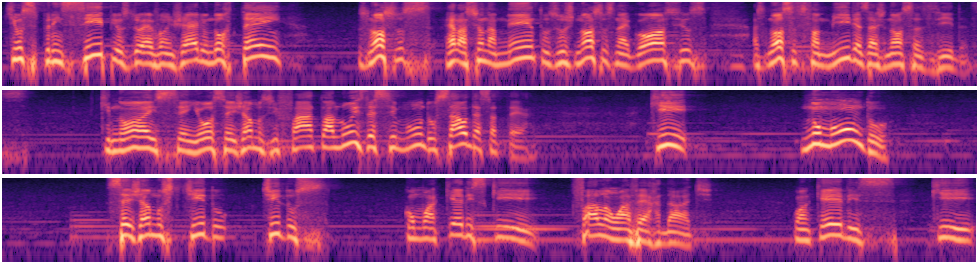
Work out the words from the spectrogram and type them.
Que os princípios do evangelho norteiem os nossos relacionamentos, os nossos negócios, as nossas famílias, as nossas vidas. Que nós, Senhor, sejamos de fato a luz desse mundo, o sal dessa terra. Que no mundo sejamos tido, tidos como aqueles que falam a verdade, com aqueles que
